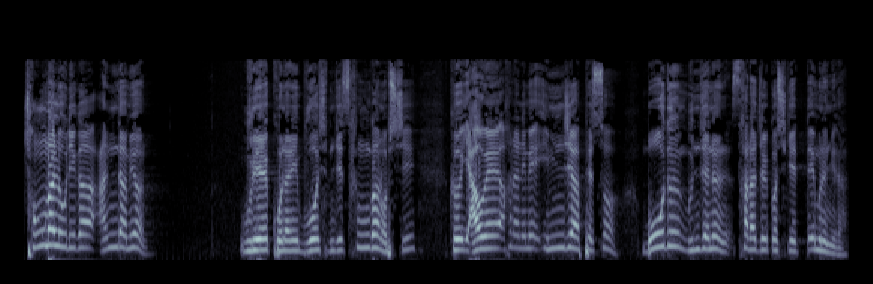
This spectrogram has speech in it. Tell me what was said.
정말 우리가 안다면 우리의 고난이 무엇인지 상관없이 그 야훼 하나님의 임재 앞에서 모든 문제는 사라질 것이기 때문입니다.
